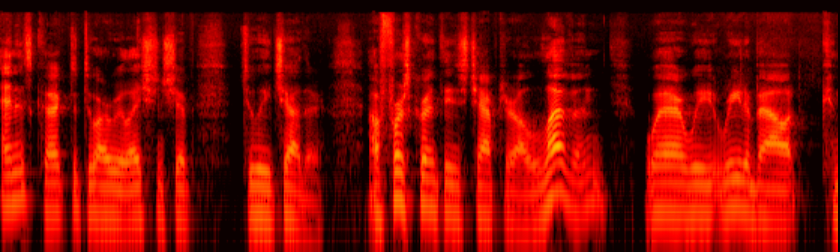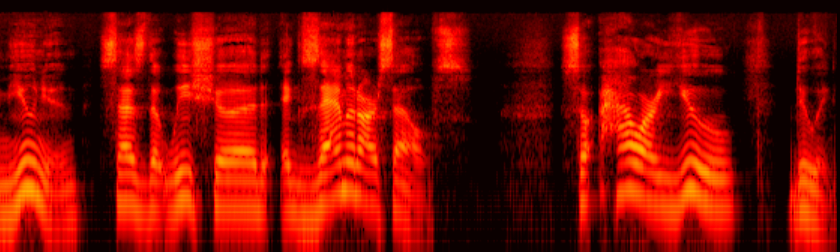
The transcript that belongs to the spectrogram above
and it's connected to our relationship to each other. Now, 1 Corinthians chapter 11, where we read about communion, says that we should examine ourselves. So, how are you doing?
